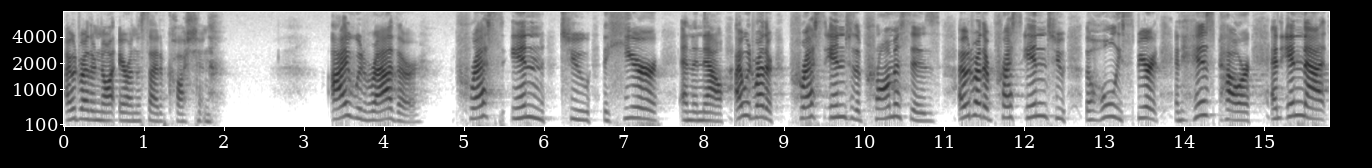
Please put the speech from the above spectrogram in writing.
I would rather not err on the side of caution. I would rather press into the here and the now. I would rather press into the promises. I would rather press into the Holy Spirit and His power, and in that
